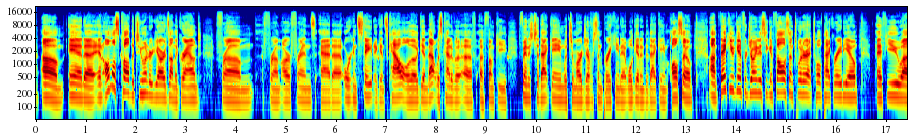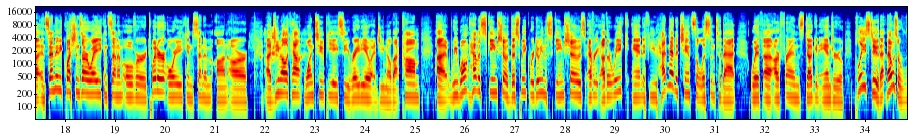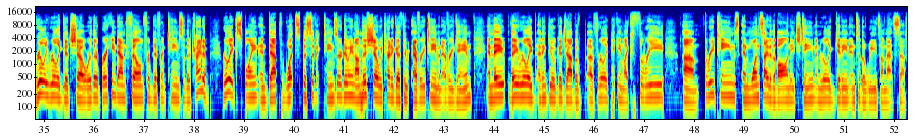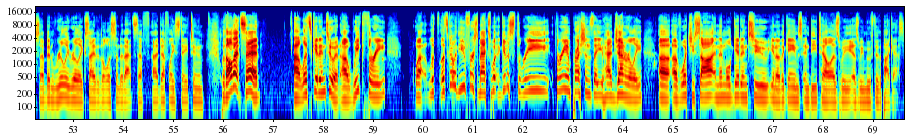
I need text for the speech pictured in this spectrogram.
Um, and uh, and almost called the 200 yards on the ground from from our friends at uh, Oregon State against Cal. Although again, that was kind of a, a, a funky finish to that game with Jermar Jefferson breaking it. We'll get into that game also. Um, thank you again for joining us. You can follow us on Twitter at 12 Pack Radio. If you uh, and send any questions our way, you can send them over Twitter or you can send them on our uh, Gmail account, 12pacradio at gmail.com. Uh, we won't have a scheme show this week. We're doing the scheme shows every other week. And if you hadn't had a chance to listen to that with uh, our friends Doug and Andrew, please do. That, that was a really, really good show where they're breaking down film from different teams and they're trying to really explain in depth what specific teams are doing. On this show, we try to go through every team and every game. And they, they really, I think, do a good job of, of really picking like three um, three teams and one side of the ball in each team and really getting into the weeds on that stuff. So I've been really, really excited to listen to that stuff. Uh, definitely stay tuned. With all that said, uh, let's get into it. Uh, week three. Well, let's let's go with you first, Max. What, give us three three impressions that you had generally uh, of what you saw, and then we'll get into you know the games in detail as we as we move through the podcast.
